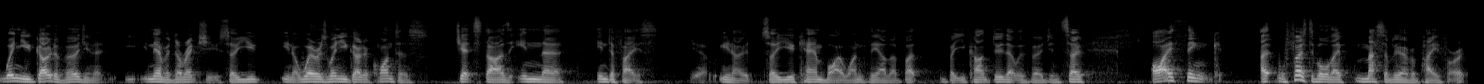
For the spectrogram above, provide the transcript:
when you go to Virgin, it, it never directs you. So you you know, whereas when you go to Qantas, Jetstar's in the interface. Yeah. You know, so you can buy one for the other, but but you can't do that with Virgin. So I think, uh, well, first of all, they massively overpaid for it.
